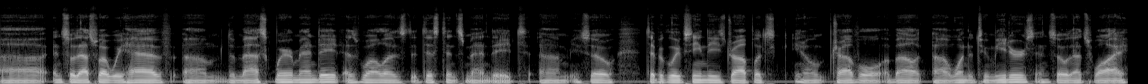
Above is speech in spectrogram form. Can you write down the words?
Uh, and so that's why we have um, the mask wear mandate as well as the distance mandate. Um, so typically we've seen these droplets, you know, travel about uh, one to two meters, and so that's why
